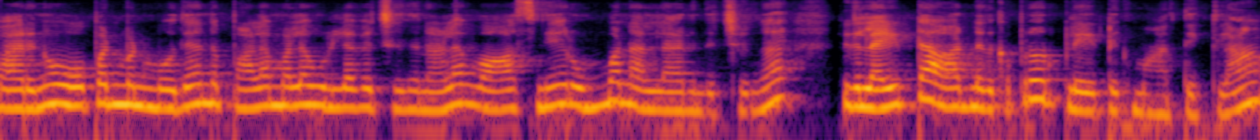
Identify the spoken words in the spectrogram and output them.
பாருங்கள் ஓப்பன் பண்ணும்போது அந்த பழமெல்லாம் உள்ளே வச்சதுனால வாசனையே ரொம்ப நல்லா இருந்துச்சுங்க. இது லைட்டாக ஆடினதுக்கப்புறம் ஒரு பிளேட்டுக்கு மாற்றிக்கலாம்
